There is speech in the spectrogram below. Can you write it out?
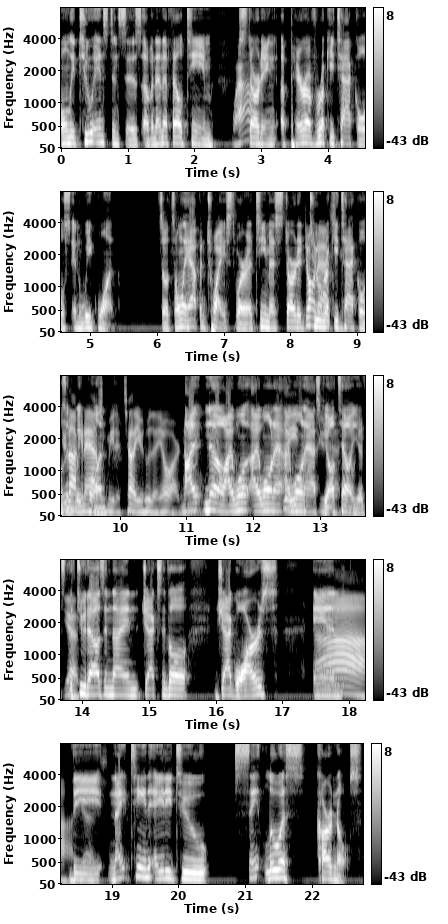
only two instances of an NFL team Wow. starting a pair of rookie tackles in week one. So it's only happened twice where a team has started Don't two rookie me. tackles You're not in week going to ask one. me to tell you who they are. No. I no, I won't. I won't. I won't ask you. I'll tell you. It's Yeah. the 2009 Jacksonville Jaguars and Ah, the yes. 1982 St. Louis Cardinals.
